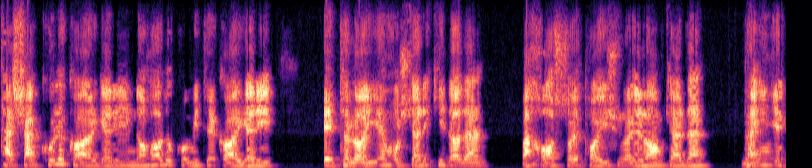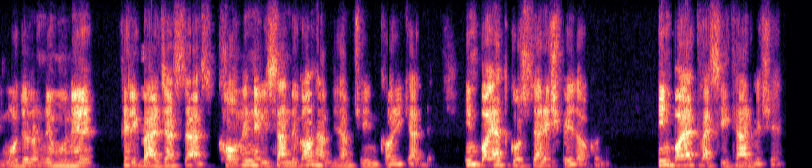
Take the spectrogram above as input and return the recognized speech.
تشکل کارگری نهاد و کمیته کارگری اطلاعیه مشترکی دادن و خواستای پاییشون رو اعلام کردن و این یک مدل و نمونه خیلی برجسته است. کانون نویسندگان هم دیدم چه این کاری کرده. این باید گسترش پیدا کنه. این باید وسیعتر بشه.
